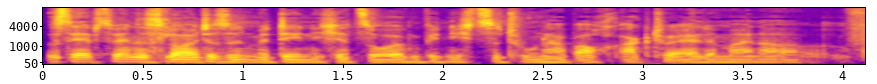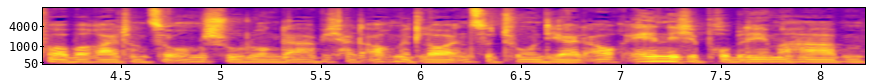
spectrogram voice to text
selbst wenn es Leute sind, mit denen ich jetzt so irgendwie nichts zu tun habe, auch aktuell in meiner Vorbereitung zur Umschulung, da habe ich halt auch mit Leuten zu tun, die halt auch ähnliche Probleme haben,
